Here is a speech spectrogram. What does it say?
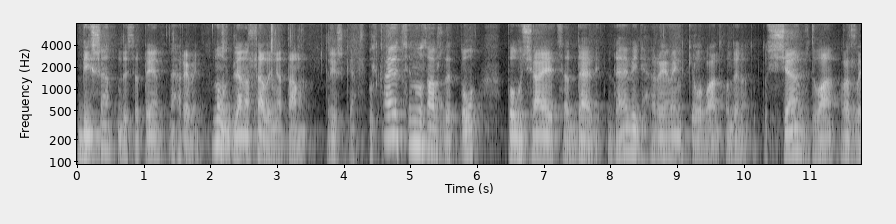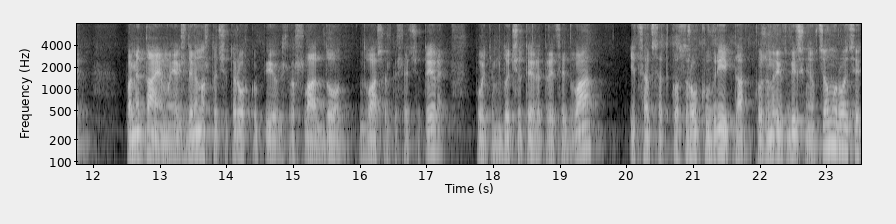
більше 10 гривень. Ну, для населення там трішки спускають ціну завжди, то виходить 9. 9 гривень кіловат година, тобто ще в два рази. Пам'ятаємо, як з 94 копійок зросла до 2,64, потім до 4,32 І це все тако з року в рік, да? кожен рік збільшення. В цьому році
